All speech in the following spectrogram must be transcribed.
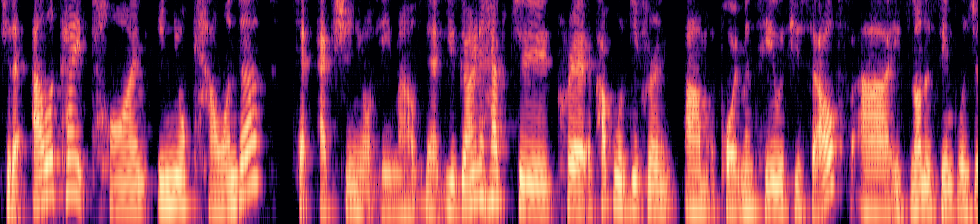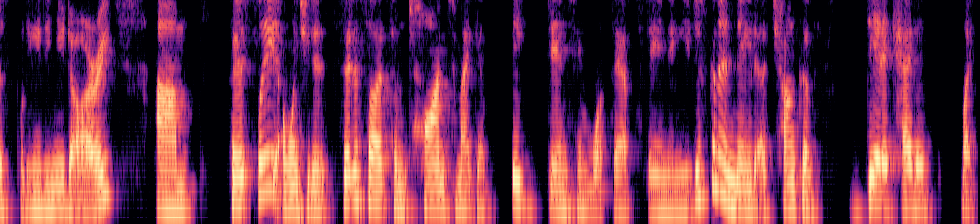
to allocate time in your calendar to action your emails. Now, you're going to have to create a couple of different um, appointments here with yourself. Uh, it's not as simple as just putting it in your diary. Um, firstly, I want you to set aside some time to make a big dent in what's outstanding. You're just going to need a chunk of dedicated like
